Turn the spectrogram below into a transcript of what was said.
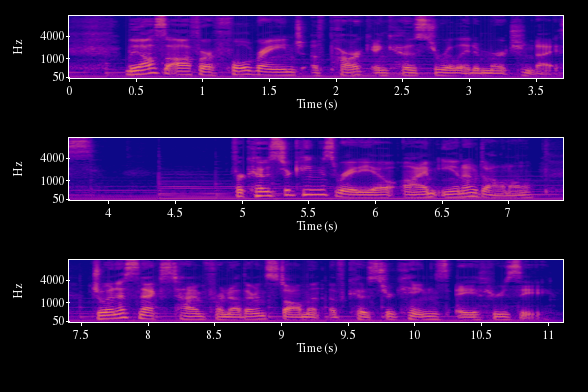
We also offer a full range of park and coaster related merchandise. For Coaster Kings Radio, I'm Ian O'Donnell. Join us next time for another installment of Coaster Kings A through Z.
